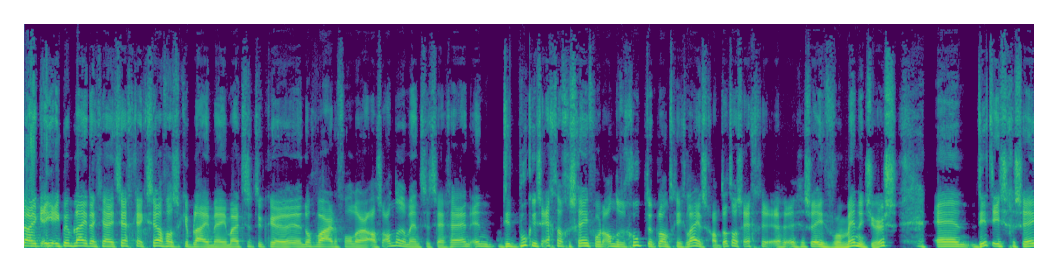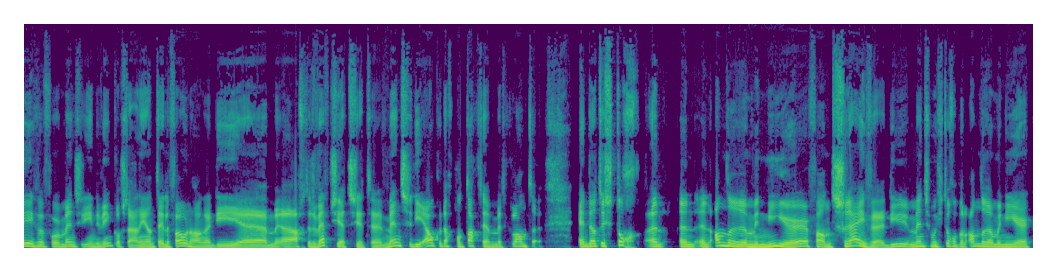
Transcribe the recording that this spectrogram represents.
Nou, ik, ik, ben blij dat jij het zegt. Kijk, zelf was ik er blij mee. Maar het is natuurlijk uh, nog waardevoller als andere mensen het zeggen. En, en dit boek is echt wel geschreven voor een andere groep dan klantgericht leiderschap. Dat was echt uh, geschreven voor managers. En dit is geschreven voor mensen die in de winkel staan, die aan de telefoon hangen, die uh, achter de webchat zitten. Mensen die elke dag contact hebben met klanten. En dat is toch een, een, een andere manier van schrijven. Die mensen moet je toch op een andere manier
